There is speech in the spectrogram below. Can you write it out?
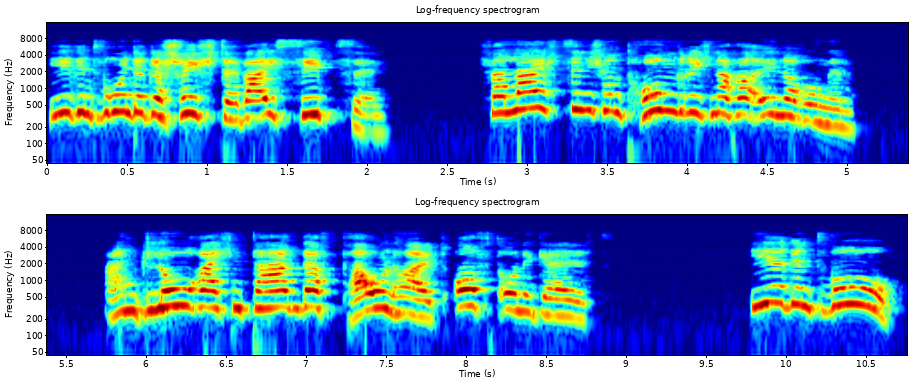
irgendwo in der Geschichte war ich 17. Ich war leichtsinnig und hungrig nach Erinnerungen, an glorreichen Tagen der Faulheit, oft ohne Geld. Irgendwo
